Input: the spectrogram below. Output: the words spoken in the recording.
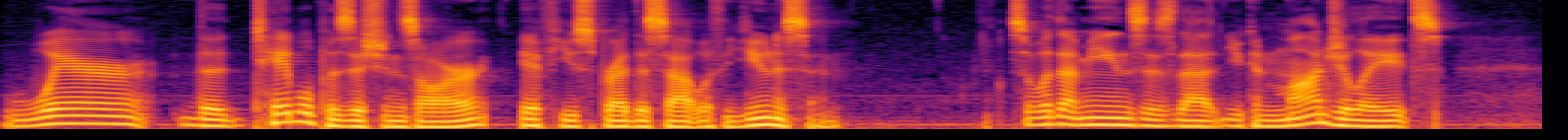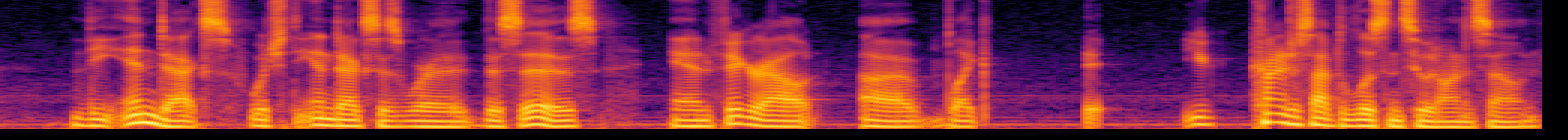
where the table positions are if you spread this out with a unison. So what that means is that you can modulate the index, which the index is where this is, and figure out, uh, like, it, you kind of just have to listen to it on its own.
